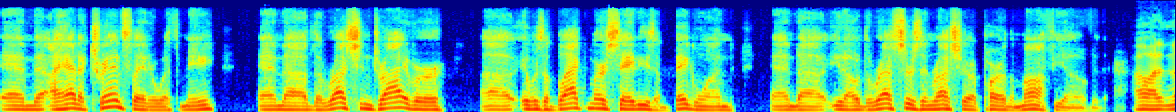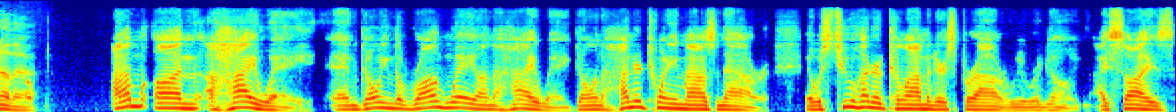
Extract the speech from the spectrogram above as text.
and I had a translator with me, and uh, the Russian driver. Uh, it was a black Mercedes, a big one, and uh, you know the wrestlers in Russia are part of the mafia over there. Oh, I didn't know that. I'm on a highway and going the wrong way on the highway, going 120 miles an hour. It was 200 kilometers per hour we were going. I saw his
